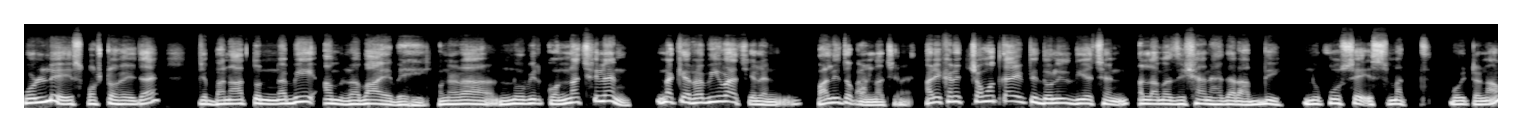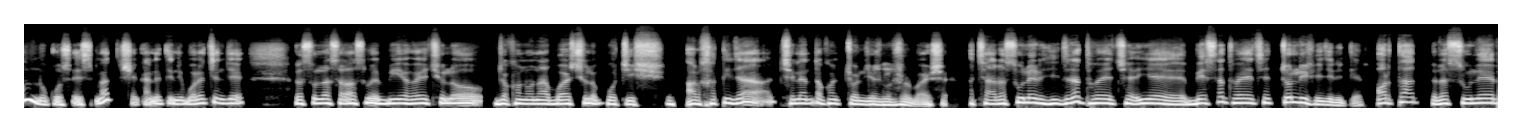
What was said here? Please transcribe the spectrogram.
পড়লে স্পষ্ট হয়ে যায় যে, বানাতুন নবী আম রবায়ে বেহি। ওনারা নবীর কন্যা ছিলেন নাকি রবিবা ছিলেন? পালিত কন্যা ছিলেন। আর এখানে চমৎকার একটি দলিল দিয়েছেন আল্লামা জিশান হেদার আব্দি, নুকুসে ইসমত। বইটার নাম নুকুসে ইসমত। সেখানে তিনি বলেছেন যে রসুল্লাহ সাল্লাহামের বিয়ে হয়েছিল যখন ওনার বয়স ছিল পঁচিশ। আর খাতিজা ছিলেন তখন চল্লিশ বছর বয়সে। আচ্ছা রসুলের হিজরত হয়েছে ইয়ে বেসাত হয়েছে চল্লিশ হিজরিতে। অর্থাৎ রসুলের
